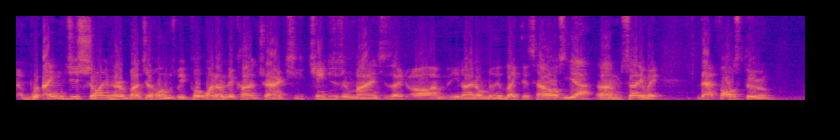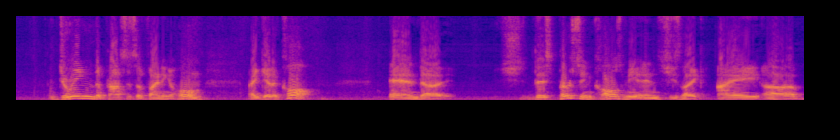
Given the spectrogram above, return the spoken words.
I'm just showing her a bunch of homes. We put one under contract. She changes her mind. She's like, "Oh, I'm, you know, I don't really like this house." Yeah. Um, so anyway, that falls through. During the process of finding a home, I get a call, and uh, sh- this person calls me, and she's like, "I, uh,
